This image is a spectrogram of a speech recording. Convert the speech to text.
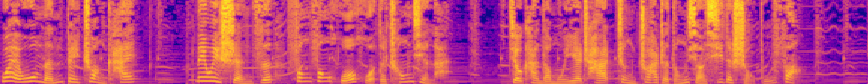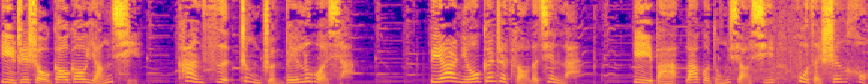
外屋门被撞开，那位婶子风风火火的冲进来。就看到母夜叉正抓着董小希的手不放，一只手高高扬起，看似正准备落下。李二牛跟着走了进来，一把拉过董小希护在身后，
